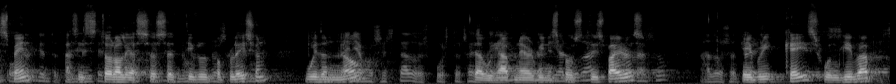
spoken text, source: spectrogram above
Spain, as it's totally a susceptible population, we don't know that we have never been exposed to this virus, Every case will give up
